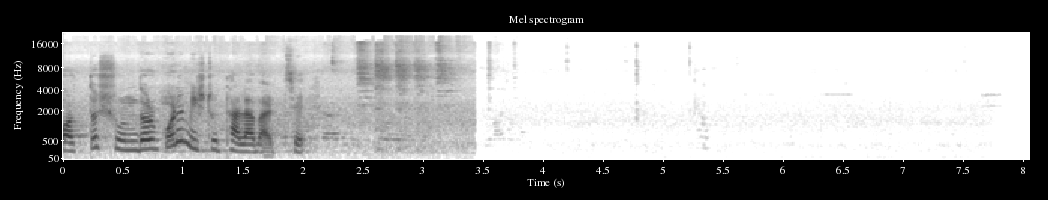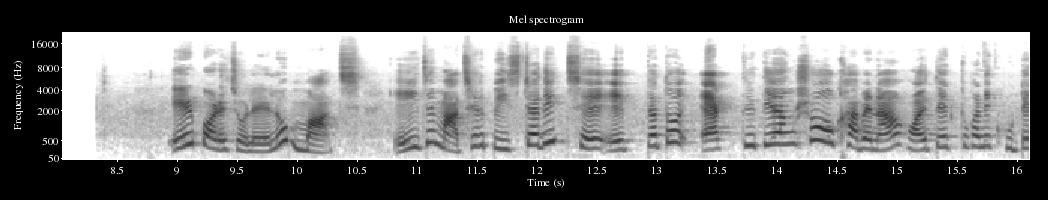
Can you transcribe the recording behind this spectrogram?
কত সুন্দর করে মিষ্টুর থালা বাড়ছে। এরপরে চলে এলো মাছ। এই যে মাছের পিসটা দিচ্ছে, এটা তো এক তৃতীয়াংশও খাবে না, হয়তো একটুখানি খুঁটে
